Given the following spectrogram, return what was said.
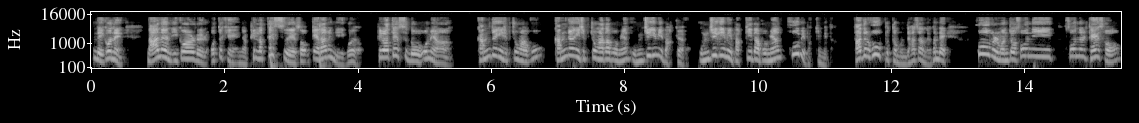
근데 이거는 나는 이거를 어떻게 했냐? 필라테스에서 깨달은 게 이거예요. 필라테스도 오면 감정이 집중하고 감정이 집중하다 보면 움직임이 바뀌어요. 움직임이 바뀌다 보면 호흡이 바뀝니다. 다들 호흡부터 먼저 하잖아요. 근데 호흡을 먼저 손이 손을 대서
